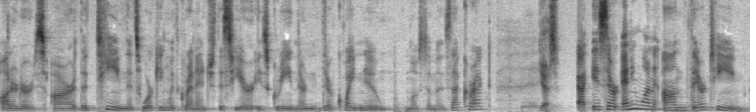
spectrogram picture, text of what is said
auditors are, the team that's working with Greenwich this year is green. They're, they're quite new, most of them. Is that correct? Yes. Uh, Is there anyone on their team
